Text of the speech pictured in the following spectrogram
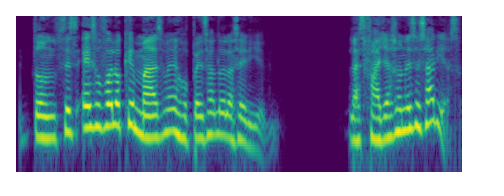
Entonces, eso fue lo que más me dejó pensando en la serie. Las fallas son necesarias.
